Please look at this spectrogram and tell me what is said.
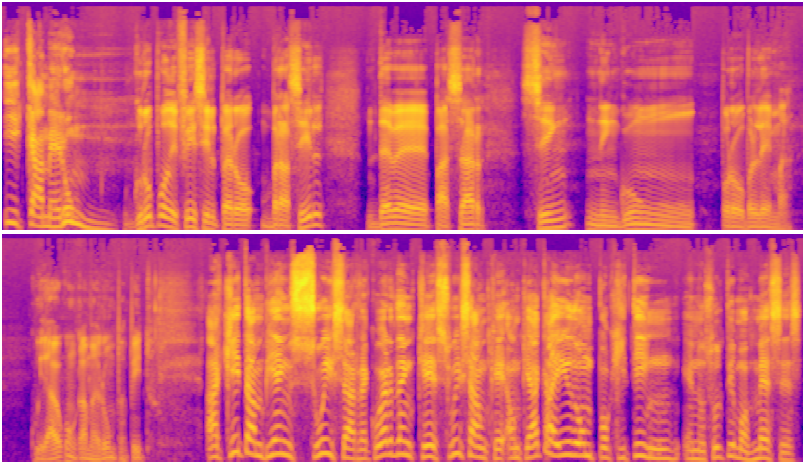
y Camerún. Grupo difícil, pero Brasil debe pasar sin ningún problema. Cuidado con Camerún, Pepito. Aquí también Suiza. Recuerden que Suiza, aunque, aunque ha caído un poquitín en los últimos meses,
